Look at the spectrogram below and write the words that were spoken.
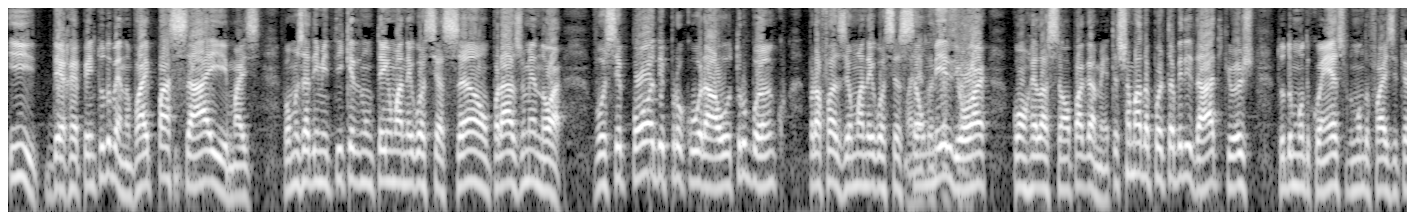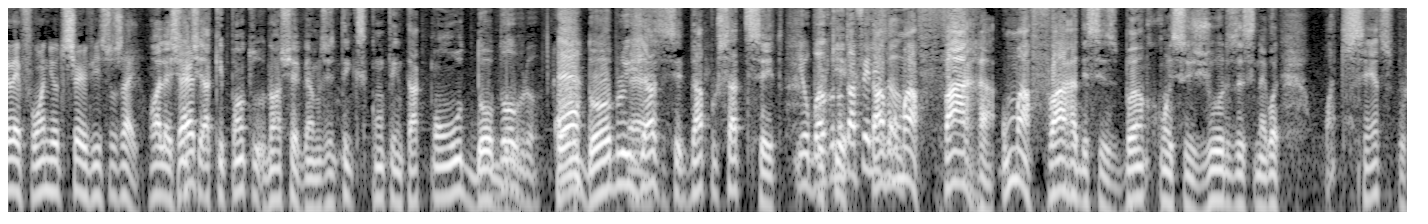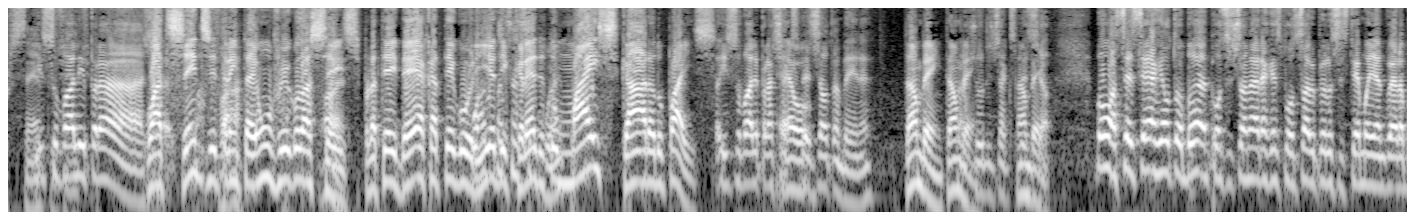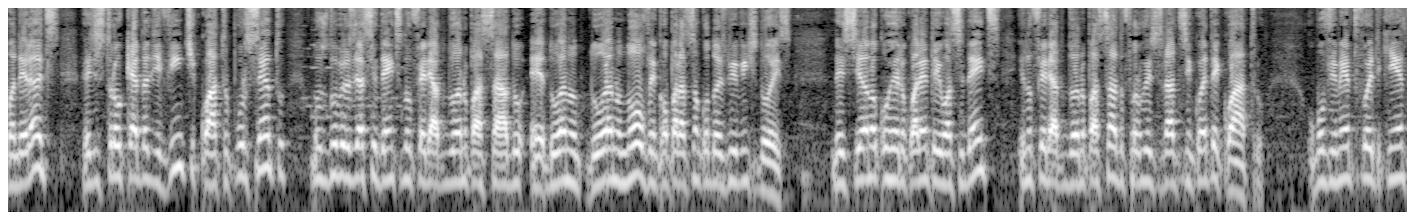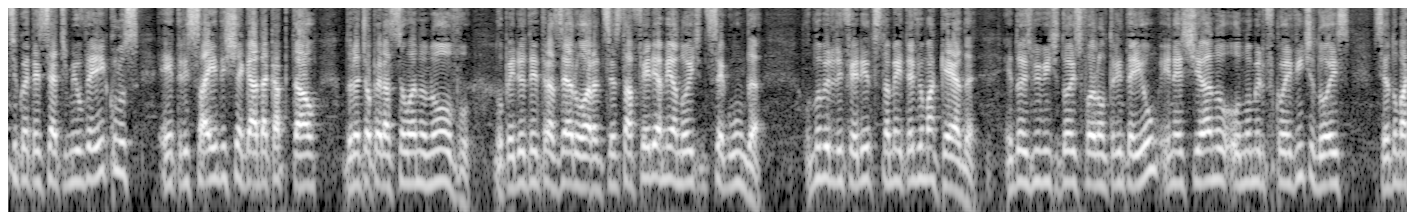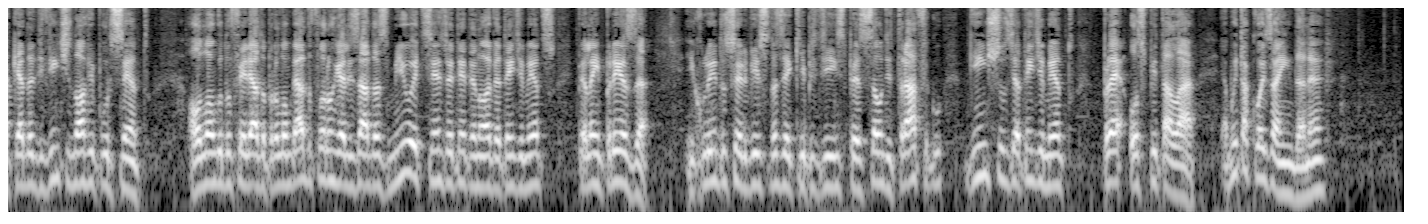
e de repente tudo bem, não vai passar aí, mas vamos admitir que ele não tem uma negociação, prazo menor. Você pode procurar outro banco para fazer uma negociação, uma negociação, melhor com relação ao pagamento. É chamada portabilidade, que hoje todo mundo conhece, todo mundo faz de telefone e outros serviços aí. Olha, certo? gente, a que ponto nós chegamos? A gente tem que se contentar com o dobro. O dobro. Com é. o dobro é. e já se dá por satisfeito. E o banco não está feliz. Tava não. uma farra, uma farra desses bancos com esses juros, esse negócio. 400%. Isso vale para 431,6. Para ter ideia, a categoria de crédito mais cara do país. Isso vale para cheque é especial o... também, né? Também, também. Juros de cheque também. especial. Bom, a CCR Autoban, concessionária responsável pelo sistema Anhanguera Bandeirantes, registrou queda de 24% nos números de acidentes no feriado do ano passado, eh, do, ano, do ano novo, em comparação com 2022. Nesse ano ocorreram 41 acidentes e no feriado do ano passado foram registrados 54. O movimento foi de 557 mil veículos entre saída e chegada à capital durante a Operação Ano Novo, no período entre a zero hora de sexta-feira e a meia-noite de segunda. O número de feridos também teve uma queda. Em 2022 foram 31 e neste ano o número ficou em 22, sendo uma queda de 29%. Ao longo do feriado prolongado foram realizadas 1.889 atendimentos pela empresa, incluindo o serviço das equipes de inspeção de tráfego, guinchos e atendimento pré-hospitalar. É muita coisa ainda, né?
